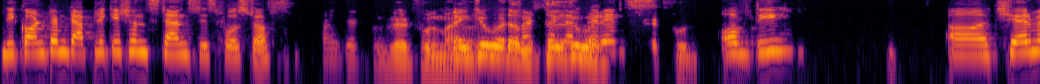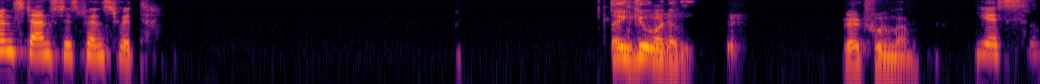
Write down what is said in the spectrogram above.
The contempt application stands disposed of. I'm grateful, grateful madam. Thank you, madam. Thank you, madam. of the uh, chairman stands dispensed with. Thank you, madam. Grateful, ma'am. Yes. sir.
